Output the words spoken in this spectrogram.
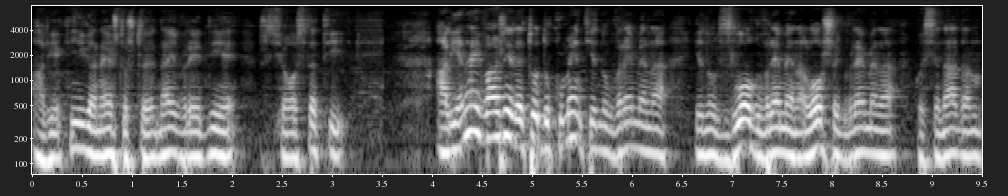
ali je knjiga nešto što je najvrednije, što će ostati ali je najvažnije da je to dokument jednog vremena, jednog zlog vremena, lošeg vremena, koji se nadam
